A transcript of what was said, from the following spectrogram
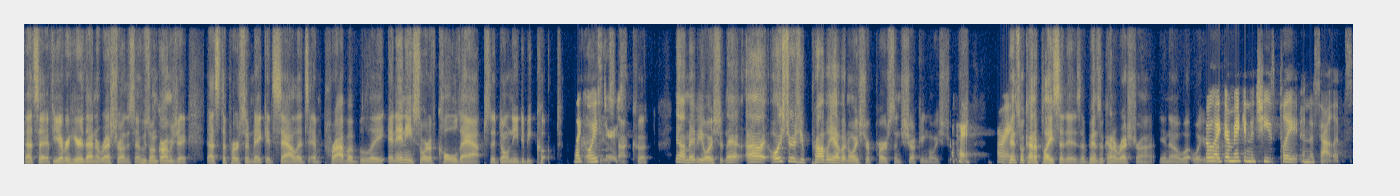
That's a, if you ever hear that in a restaurant, they say, "Who's on garde manger?" That's the person making salads and probably and any sort of cold apps that don't need to be cooked. Like oysters. not cooked. Yeah, maybe oyster. Uh, oysters, you probably have an oyster person shucking oysters. Okay. All right. Depends what kind of place it is. It depends what kind of restaurant. You know what? What you're. So, like they're making the cheese plate and the salads.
